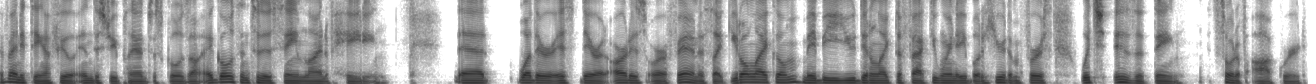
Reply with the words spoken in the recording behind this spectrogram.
If anything, I feel industry plant just goes on. It goes into the same line of hating that whether it's they're an artist or a fan, it's like you don't like them. Maybe you didn't like the fact you weren't able to hear them first, which is a thing. It's sort of awkward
